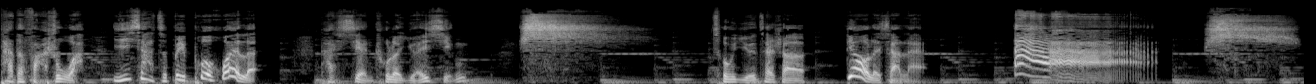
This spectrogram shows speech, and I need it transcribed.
他的法术啊，一下子被破坏了，他现出了原形，嘘。从云彩上掉了下来，啊！嘘！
